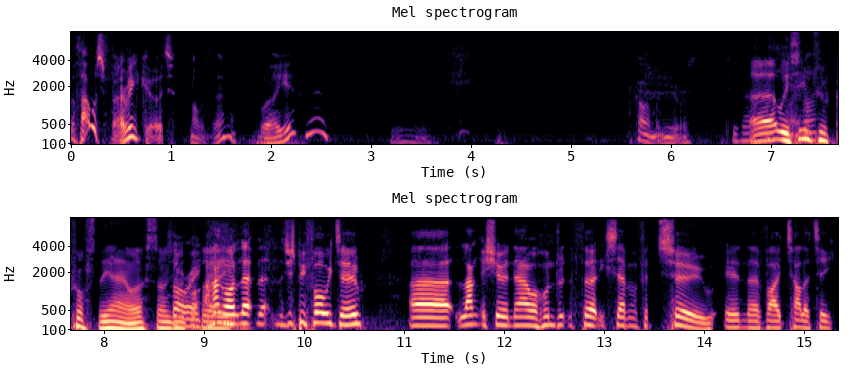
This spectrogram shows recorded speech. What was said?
Well, that was very good. I was there. Were you? Yeah. Can't remember what year it was. Uh, we seem to have crossed the hour, so I'm Sorry. going to Hang on, let, let- just before we do, uh, Lancashire now 137 for two in the Vitality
